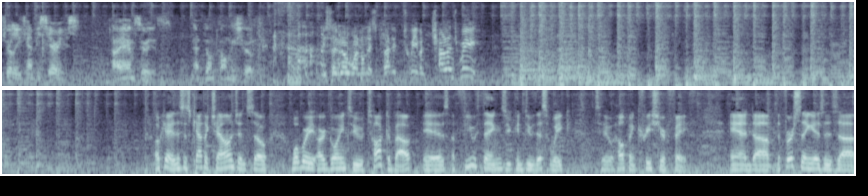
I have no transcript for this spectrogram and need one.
Surely you can't be serious. I am serious. And don't call me Shirley. Is there no one on this planet to even challenge me? Okay, this is Catholic Challenge, and so what we are going to talk about is a few things you can do this week to help increase your faith. And uh, the first thing is, is uh,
